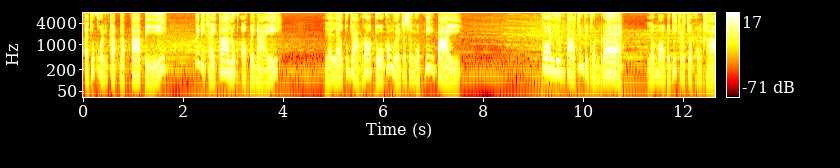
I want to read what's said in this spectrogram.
แต่ทุกคนกลับหลับตาปี ไม่มีใครกล้าลุกออกไปไหน และแล้วทุกอย่างรอบตัวก็เหมือนจะสงบนิ่งไปก่อนลืมตาขึ้นเป็นคนแรก แล้วมองไปที่กระจกของเขา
